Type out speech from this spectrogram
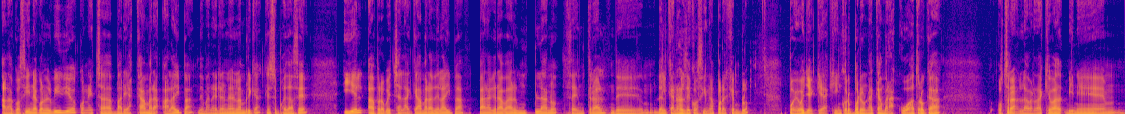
a la cocina con el vídeo, conecta varias cámaras al iPad de manera inalámbrica, que se puede hacer, y él aprovecha la cámara del iPad para grabar un plano central del canal de cocina, por ejemplo. Pues oye, que aquí incorpore una cámara 4K ostras, la verdad es que viene,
